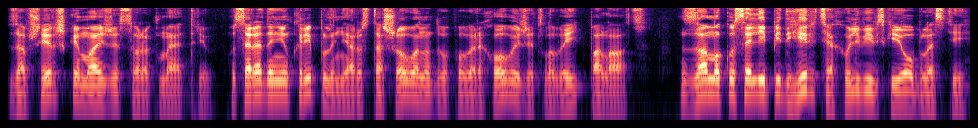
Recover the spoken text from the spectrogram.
завширшки майже 40 метрів. Усередині укріплення розташовано двоповерховий житловий палац. Замок у селі Підгірцях у Львівській області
